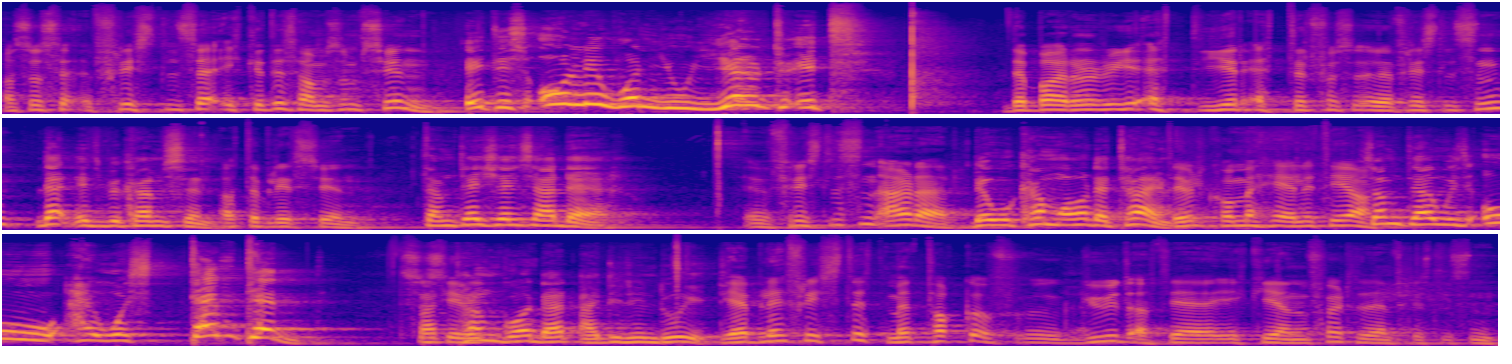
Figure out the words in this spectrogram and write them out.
Altså, Fristelse er ikke det samme som synd. It is only when you yield to it Det er bare når du gir et- gir etter eh, fristelsen, Then it becomes sin. at det blir synd. Temptations are there. Eh, Fristelsen er der. They will come all the time. Det vil komme hele tida. Sometimes we say, oh, I was tempted. Så But sier thank God that I didn't do it. jeg ble fristet, men takk og Gud at jeg ikke gjennomførte den fristelsen.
